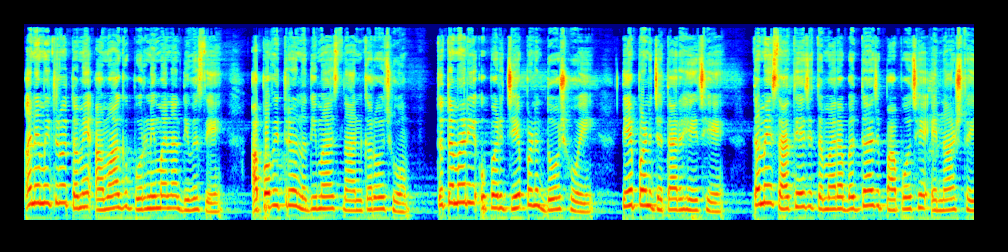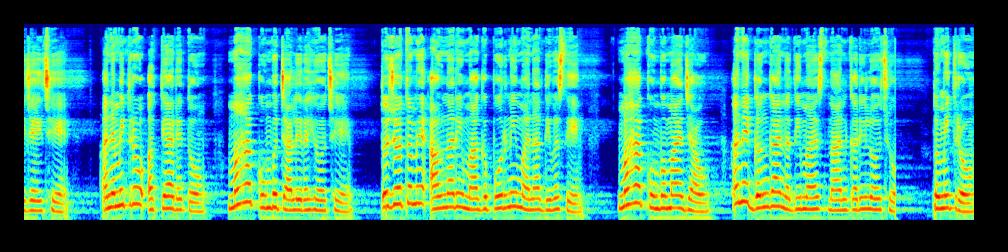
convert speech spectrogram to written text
અને મિત્રો તમે આમાગ પૂર્ણિમાના દિવસે આ પવિત્ર નદીમાં સ્નાન કરો છો, તો તમારી ઉપર જે પણ દોષ હોય તે પણ જતા રહે છે. તમે સાથે જ તમારા બધા જ પાપો છે એ નાશ થઈ જાય છે. અને મિત્રો, અત્યારે તો મહાકુંભ ચાલી રહ્યો છે. તો જો તમે આવનારી માઘ પૂર્ણિમાના દિવસે મહાકુંભમાં જાઓ અને ગંગા નદીમાં સ્નાન કરી લો છો, તો મિત્રો,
